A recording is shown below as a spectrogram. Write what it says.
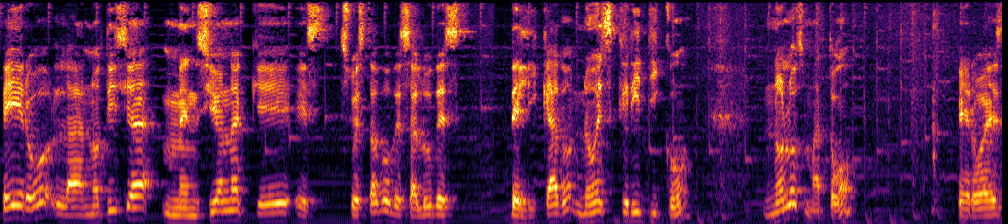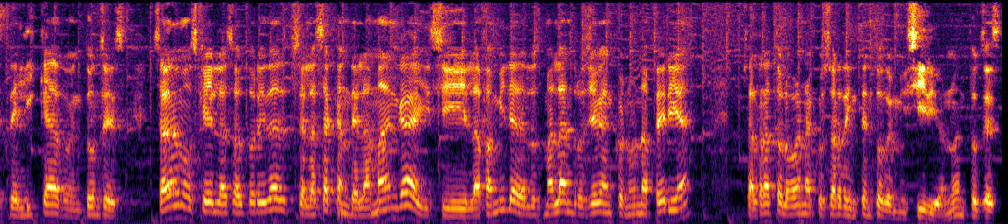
pero la noticia menciona que es, su estado de salud es delicado, no es crítico, no los mató, pero es delicado. Entonces, sabemos que las autoridades se la sacan de la manga y si la familia de los malandros llegan con una feria, al rato lo van a acusar de intento de homicidio, ¿no? Entonces,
